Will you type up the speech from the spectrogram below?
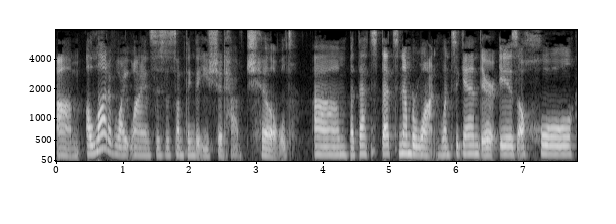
um, a lot of white wines, this is something that you should have chilled. Um, but that's that's number one. Once again, there is a whole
